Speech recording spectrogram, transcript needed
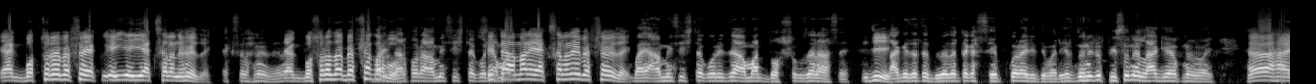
এক বছরের ব্যবসা এক- এই এই এক সালানে হয়ে যায়। এক্সেল হয়ে যায় এক বছরে যা ব্যবসা করব তারপরে আমি চেষ্টা করি সেটা আমার- এক সালানে ব্যবসা হয়ে যায়। ভাই আমি চেষ্টা করি যে আমার দর্শক যারা আছে জি। তাকে যাতে দুই হাজার টাকা সেভ করাই দিতে পারি। এর জন্য একটু পিছনে লাগে আপনার ভাই। হ্যাঁ হ্যাঁ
